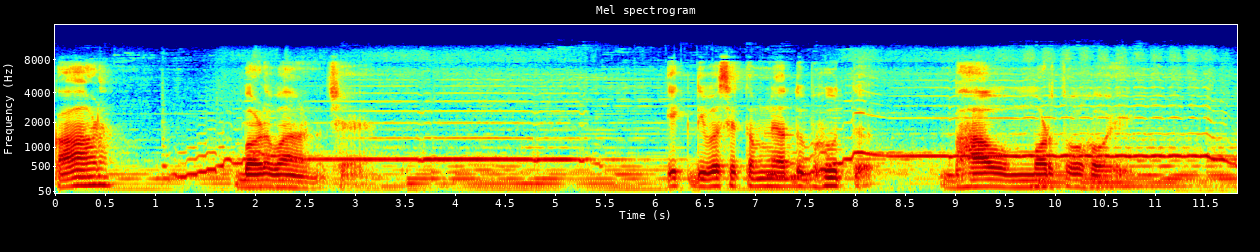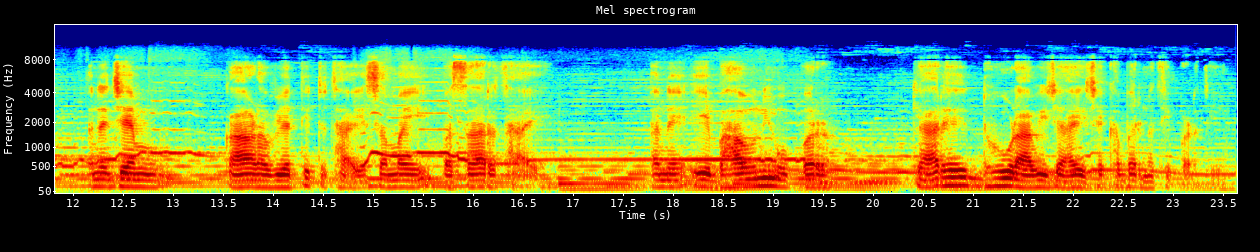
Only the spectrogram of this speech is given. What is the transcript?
કાળ બળવાન છે. એક દિવસે તમને અદ્ભુત ભાવ મળતો હોય અને જેમ કાળ વ્યતીત થાય, સમય પસાર થાય અને એ ભાવની ઉપર ક્યારે ધૂળ આવી જાય છે ખબર નથી પડતી.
